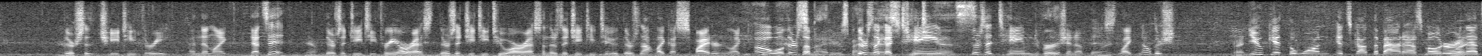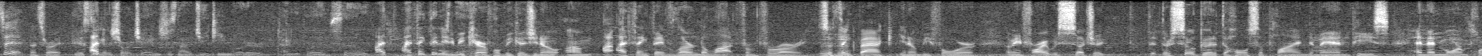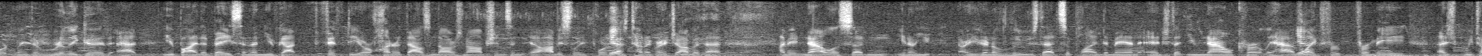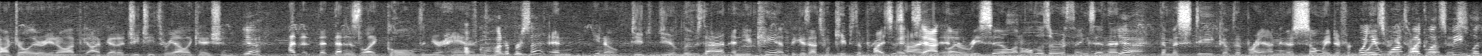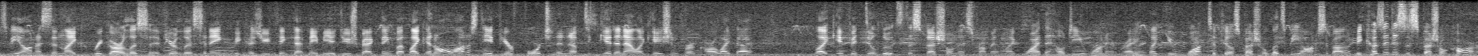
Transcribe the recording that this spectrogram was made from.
there's a GT3, and then like that's it. Yeah. There's a GT3 RS, there's a GT2 RS, and there's a GT2. There's not like a Spider and like, oh well, there's a Spider, Spider there's like a S, tamed GTS. there's a tamed version of this. Right. Like, no, there's Right. you get the one. It's got the badass motor, Right. and that's it. That's right. It's I- still got a short change. It's not a GT motor technically. So I, I think they need to be Right. careful because you know um, I, I think they've learned a lot from Ferrari. So Mhm. think back, you know, before. I mean, Ferrari was such a they're so good at the whole supply and demand piece, and then more importantly, they're really good at you buy the base and then you've got fifty or hundred thousand dollars in options, and you know, obviously Porsche's Yeah. done a great job Oh, with yeah, that. I mean, now all of a sudden, you know, you are you going to lose that supply and demand edge that you now currently have? Yeah. Like for for me, as we talked earlier, you know, I've, I've got a GT3 allocation. Yeah, I, that, that is like gold in your hand. of 100. percent And you know, do you, do you lose that? And you can't because that's what keeps the prices high and, and the resale and all those other things. And then Yeah. the mystique of the brand. I mean, there's so many different Well, ways you we want talk like let's this. be let's be honest, and like regardless if you're listening because you think that may be a douchebag thing, but like in all honesty, if you're fortunate enough to get an allocation for a car like that, like if it dilutes the specialness from it, like why the hell do you want it, right? Right. Like you want to feel special. Let's be honest about it because it is a special car.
